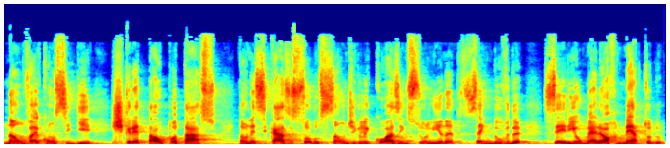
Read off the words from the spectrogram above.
não vai conseguir excretar o potássio. Então, nesse caso, a solução de glicose e insulina, sem dúvida, seria o melhor método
